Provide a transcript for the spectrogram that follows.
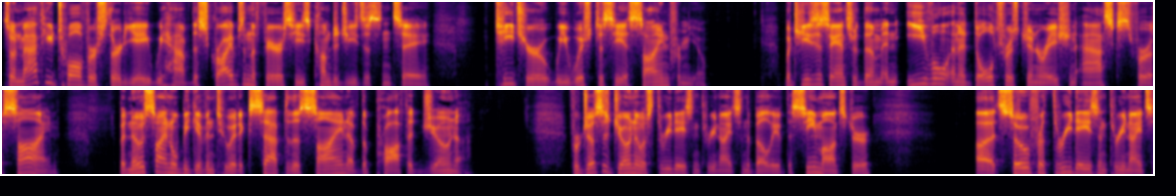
So in Matthew 12, verse 38, we have the scribes and the Pharisees come to Jesus and say, Teacher, we wish to see a sign from you. But Jesus answered them, An evil and adulterous generation asks for a sign, but no sign will be given to it except the sign of the prophet Jonah. For just as Jonah was three days and three nights in the belly of the sea monster, uh, so for three days and three nights,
